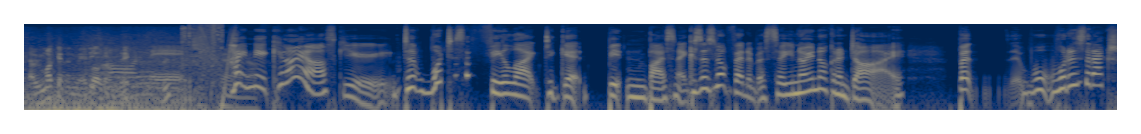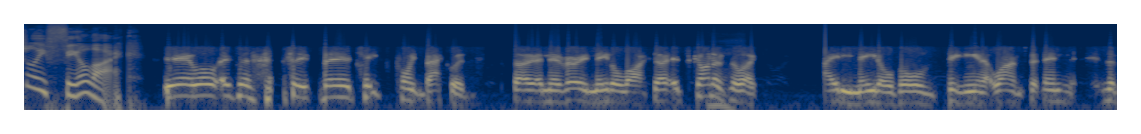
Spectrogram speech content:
Okay, we might get the medic on Nick. Hey Nick, can I ask you, do, what does it feel like to get bitten by a snake? Because it's not venomous, so you know you're not going to die. But w- what does it actually feel like? Yeah, well, it's a, see, their teeth point backwards, so and they're very needle-like. So it's kind of hmm. like 80 needles all digging in at once. But then the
